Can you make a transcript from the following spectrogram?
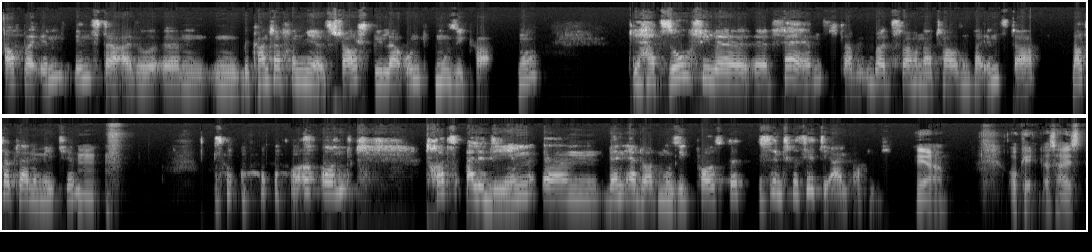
Auch bei Insta, also ähm, ein Bekannter von mir ist Schauspieler und Musiker. Ne? Der hat so viele äh, Fans, ich glaube über 200.000 bei Insta, lauter kleine Mädchen. Hm. und Trotz alledem, ähm, wenn er dort Musik postet, das interessiert die einfach nicht. Ja, okay, das heißt,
